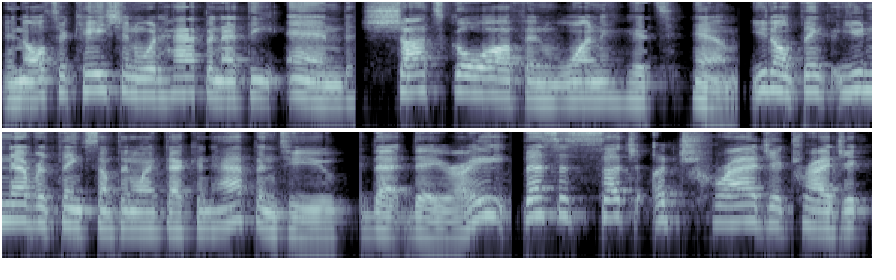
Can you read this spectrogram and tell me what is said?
an altercation would happen at the end. Shots go off and one hits him. You don't think, you never think something like that can happen to you that day, right? This is such a tragic, tragic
